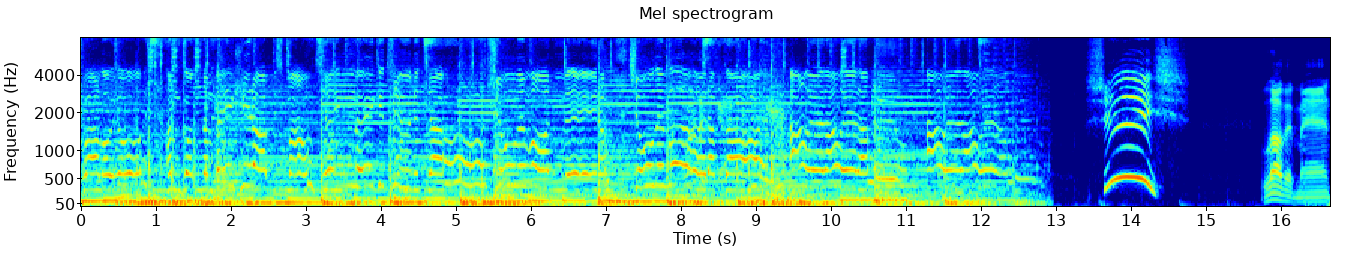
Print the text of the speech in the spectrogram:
swallow yours. I'm gonna make it up this mountain, make it to the top. Show them what I'm made show them what I've got. I will, I will, I will, I will, I will, I will. Sheesh. Love it, man.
